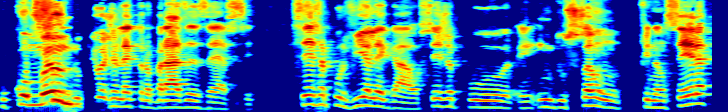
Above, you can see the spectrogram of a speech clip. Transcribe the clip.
O comando Sim. que hoje a Eletrobras exerce seja por via legal, seja por indução financeira,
